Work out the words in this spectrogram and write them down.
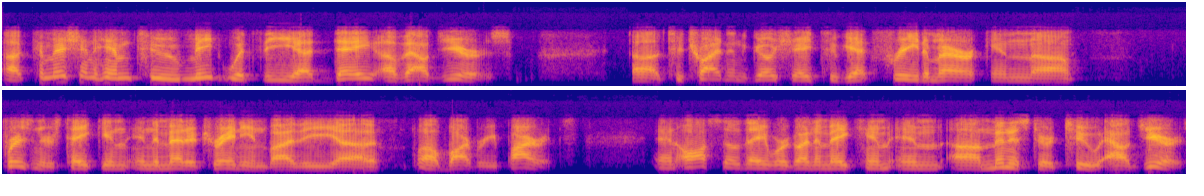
uh, commissioned him to meet with the uh, Dey of Algiers uh, to try to negotiate to get freed American uh, prisoners taken in the Mediterranean by the uh, well Barbary pirates, and also they were going to make him uh, minister to Algiers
